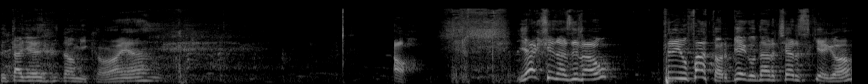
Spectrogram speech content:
Pytanie do Mikołaja. O. Jak się nazywał triumfator biegu narciarskiego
